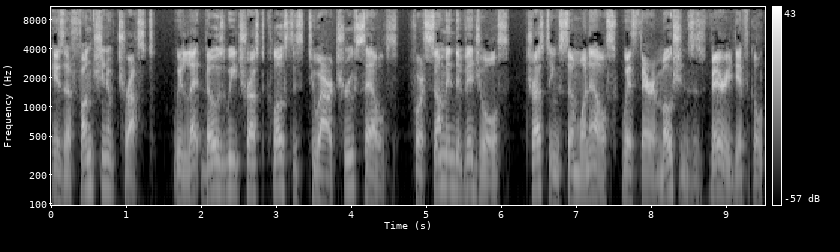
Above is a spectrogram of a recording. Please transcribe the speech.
is a function of trust. We let those we trust closest to our true selves. For some individuals, trusting someone else with their emotions is very difficult.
